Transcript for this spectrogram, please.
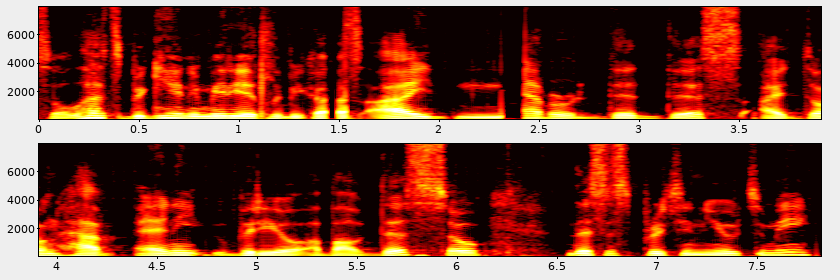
so let's begin immediately because I never did this. I don't have any video about this, so this is pretty new to me.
